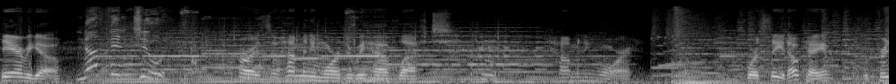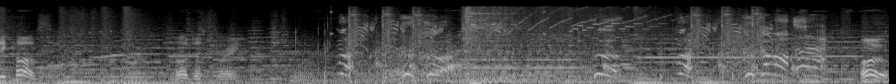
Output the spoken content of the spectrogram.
There we go. Nothing to it. Alright, so how many more do we have left? How many more? Fourth seed, okay. We're pretty close. Oh, just three. Come on! Whoa!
